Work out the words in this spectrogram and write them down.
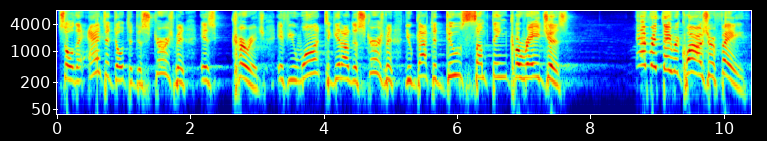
So the antidote to discouragement is courage. If you want to get out of discouragement, you got to do something courageous. Everything requires your faith.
